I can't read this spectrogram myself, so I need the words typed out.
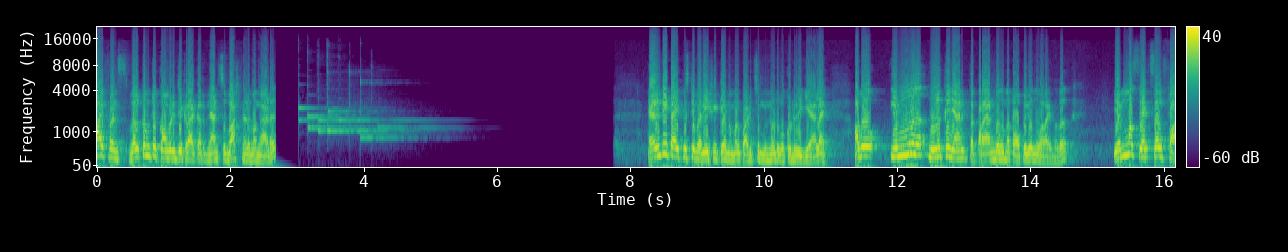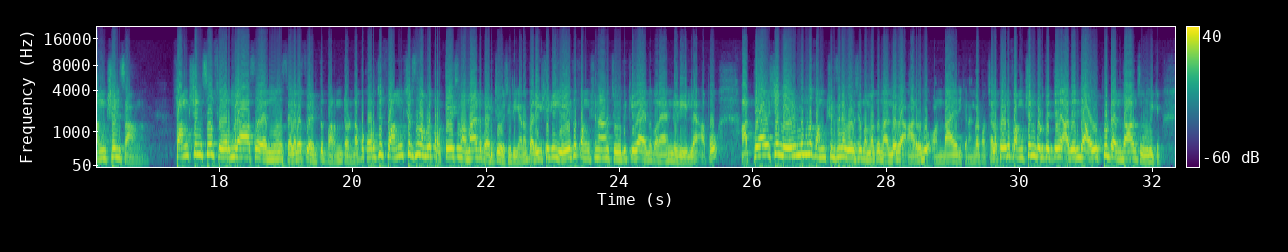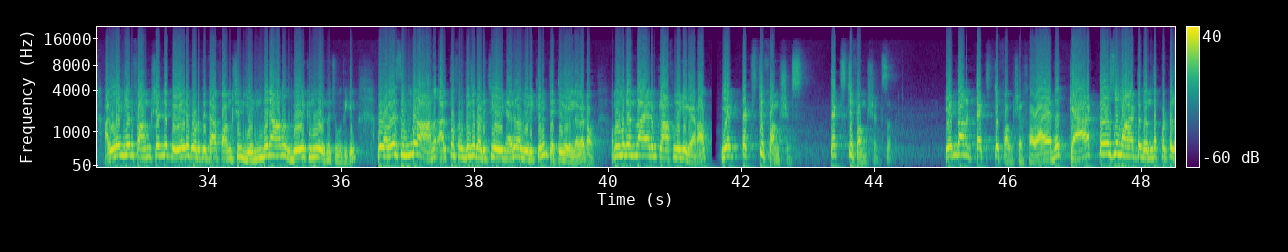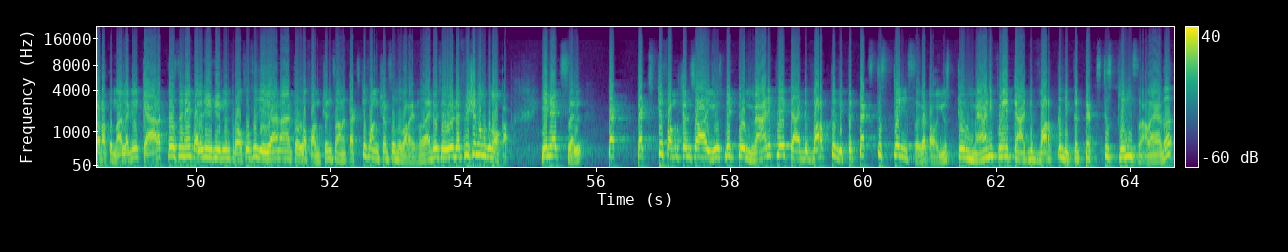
Hi friends welcome to comedy cracker ഞാൻ Subhash Nedumangad. L D typist പരീക്ഷയ്ക്ക് നമ്മൾ പഠിച്ച് മുന്നോട്ട് പോയിക്കൊണ്ടിരിക്കുക അല്ലെ? അപ്പോ ഇന്ന് നിങ്ങൾക്ക് ഞാൻ പറയാൻ പോകുന്ന ടോപ്പിക് എന്ന് പറയുന്നത് എം എസ് എക്സൽ ഫങ്ഷൻസ് ആണ്. ഫങ്ഷൻസ് ഫോർമുലാസ് എന്ന് സിലബസിൽ എടുത്ത് പറഞ്ഞിട്ടുണ്ട്. അപ്പൊ കുറച്ച് ഫംഗ്ഷൻസ് നമ്മൾ പ്രത്യേകിച്ച് നന്നായിട്ട് പഠിച്ചു വെച്ചിരിക്കണം പരീക്ഷയ്ക്ക് ഏത് ഫംഗ്ഷൻ ആണ് ചോദിക്കുക എന്ന് പറയാൻ കഴിയില്ല. അപ്പോൾ അത്യാവശ്യം വേണ്ടുന്ന ഫംഗ്ഷൻസിനെ കുറിച്ച് നമുക്ക് നല്ലൊരു അറിവ് ഉണ്ടായിരിക്കണം കേട്ടോ. ചിലപ്പോൾ ഒരു ഫംഗ്ഷൻ കൊടുത്തിട്ട് അതിന്റെ ഔട്ട്പുട്ട് എന്താണെന്ന് ചോദിക്കും. അല്ലെങ്കിൽ ഒരു ഫംഗ്ഷന്റെ പേര് കൊടുത്തിട്ട് ആ ഫംഗ്ഷൻ എന്തിനാണ് ഉപയോഗിക്കുന്നത് എന്ന് ചോദിക്കും. അപ്പോൾ വളരെ സിമ്പിൾ ആണ്. അല്പം ശ്രദ്ധിച്ച് പഠിച്ചു കഴിഞ്ഞാൽ അത് ഒരിക്കലും തെറ്റുകയില്ല കേട്ടോ. അപ്പൊ നമുക്ക് എന്തായാലും ക്ലാസ്സിലേക്ക് കയറാം. ടെക്സ്റ്റ് ഫംഗ്ഷൻസ് ടെക്സ്റ്റ് ഫംഗ്ഷൻസ് എന്താണ് ടെക്സ്റ്റ് ഫംഗ്ഷൻസ് അതായത് ക്യാരക്ടേഴ്സുമായിട്ട് ബന്ധപ്പെട്ട് കിടക്കുന്ന അല്ലെങ്കിൽ ക്യാരക്ടേഴ്സിനെ പല രീതിയിലും പ്രോസസ്സ് ചെയ്യാനായിട്ടുള്ള ഫംഗ്ഷൻസ് ആണ് ടെക്സ്റ്റ് ഫംഗ്ഷൻസ് എന്ന് പറയുന്നത്. അതിന്റെ ചെറിയ ഡെഫിനിഷൻ നമുക്ക് നോക്കാം. In Excel text functions are used to manipulate and work with text strings കേട്ടോ use to manipulate and work with text strings അതായത്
